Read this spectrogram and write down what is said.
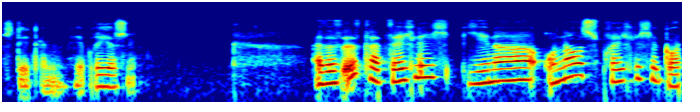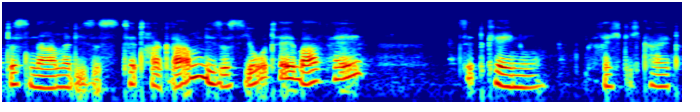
steht im Hebräischen. Also es ist tatsächlich jener unaussprechliche Gottesname, dieses Tetragramm, dieses Yotei Wafei Zitkenu, Gerechtigkeit.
